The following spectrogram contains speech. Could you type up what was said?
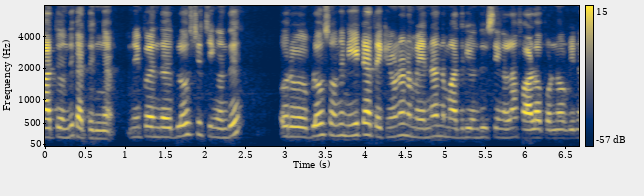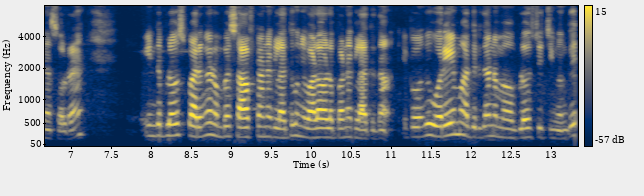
பார்த்து வந்து கற்றுக்குங்க இப்போ இந்த ப்ளவுஸ் ஸ்டிச்சிங் வந்து ஒரு ப்ளவுஸ் வந்து நீட்டாக தைக்கணும்னா நம்ம என்னென்ன மாதிரி வந்து விஷயங்கள்லாம் ஃபாலோ பண்ணணும் அப்படின்னு நான் சொல்கிறேன் இந்த ப்ளவுஸ் பாருங்கள் ரொம்ப சாஃப்டான கிளாத்து கொஞ்சம் வளவளப்பான கிளாத்து தான். இப்போ வந்து ஒரே மாதிரி தான் நம்ம ப்ளவுஸ் ஸ்டிச்சிங் வந்து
